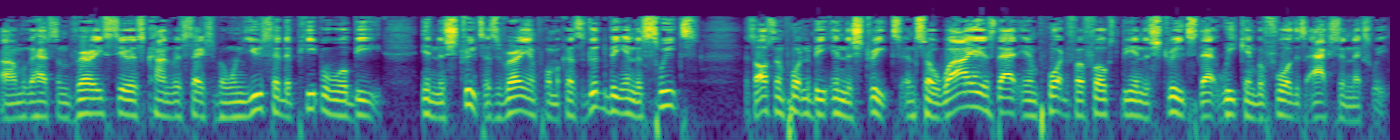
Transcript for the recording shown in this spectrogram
Um, we're gonna have some very serious conversation, but when you said that people will be in the streets, it's very important because it's good to be in the suites. It's also important to be in the streets. And so why is that important for folks to be in the streets that weekend before this action next week?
